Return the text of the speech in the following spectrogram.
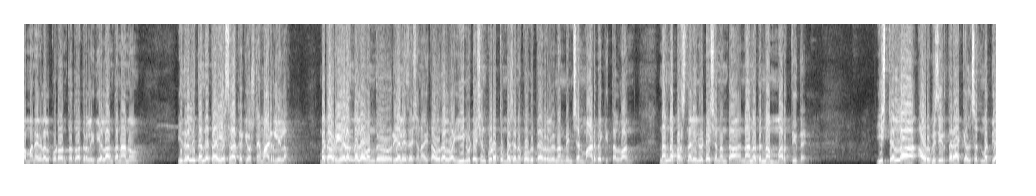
ಆ ಮನೆಗಳಲ್ಲಿ ಕೊಡೋವಂಥದ್ದು ಅದರಲ್ಲಿ ಇದೆಯಲ್ಲ ಅಂತ ನಾನು ಇದರಲ್ಲಿ ತಂದೆ ತಾಯಿ ಹೆಸರು ಹಾಕಕ್ಕೆ ಯೋಚನೆ ಮಾಡಿರಲಿಲ್ಲ. ಬಟ್ ಅವ್ರು ಹೇಳದ್ಮೇಲೆ ಒಂದು ರಿಯಲೈಸೇಷನ್ ಆಯಿತು. ಹೌದಲ್ವಾ? ಈ ಇನ್ವಿಟೇಷನ್ ಕೂಡ ತುಂಬ ಜನಕ್ಕೆ ಹೋಗುತ್ತೆ. ಅದರಲ್ಲಿ ನಾನು ಮೆನ್ಷನ್ ಮಾಡಬೇಕಿತ್ತಲ್ವಾ ಅಂತ. ನನ್ನ ಪರ್ಸ್ನಲ್ ಇನ್ವಿಟೇಷನ್ ಅಂತ ನಾನು ಅದನ್ನು ಮರ್ತಿದ್ದೆ. ಇಷ್ಟೆಲ್ಲ ಅವರು ಬ್ಯುಸಿ ಇರ್ತಾರೆ ಆ ಕೆಲಸದ ಮಧ್ಯ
